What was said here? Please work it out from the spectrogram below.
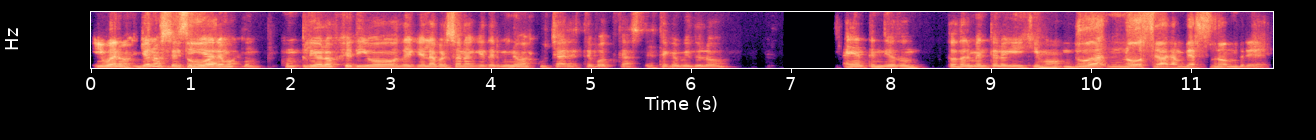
Y bueno, yo no sé si todo habremos vale. cum- cumplido el objetivo de que la persona que terminó de escuchar este podcast, este capítulo, haya entendido totalmente lo que dijimos. Sin duda, no se va a cambiar su nombre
